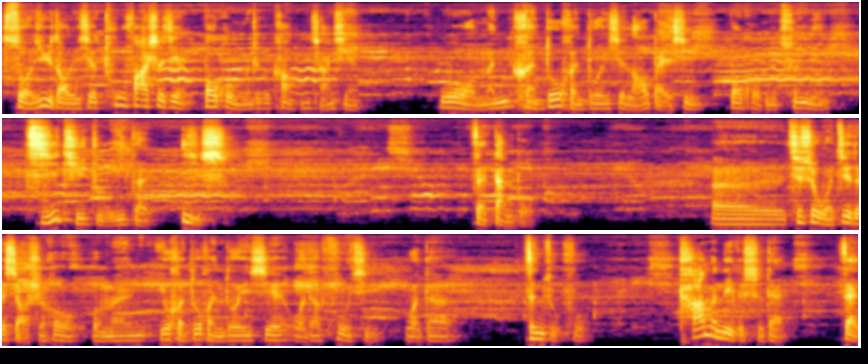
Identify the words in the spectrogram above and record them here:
所遇到的一些突发事件，包括我们这个抗洪抢险。我们很多很多一些老百姓，包括我们村民，集体主义的意识在淡薄。呃，其实我记得小时候，我们有很多很多一些我的父亲、我的曾祖父，他们那个时代在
